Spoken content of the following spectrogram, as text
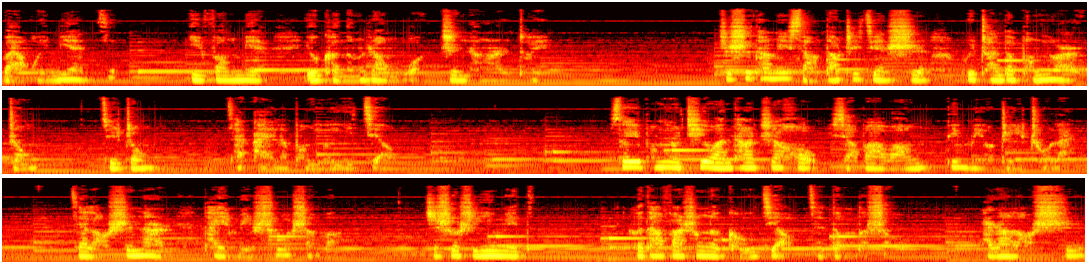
挽回面子，一方面有可能让我知难而退。只是他没想到这件事会传到朋友耳中，最终才挨了朋友一脚。所以朋友踢完他之后，小霸王并没有追出来，在老师那儿他也没说什么，只说是因为和他发生了口角才动的手，还让老师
